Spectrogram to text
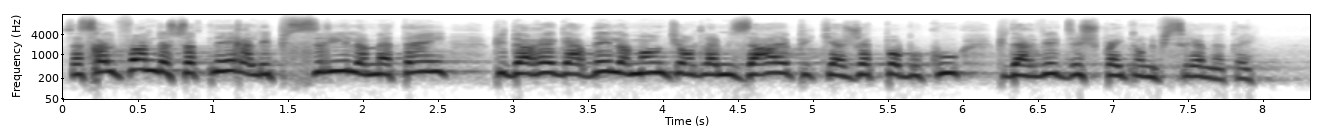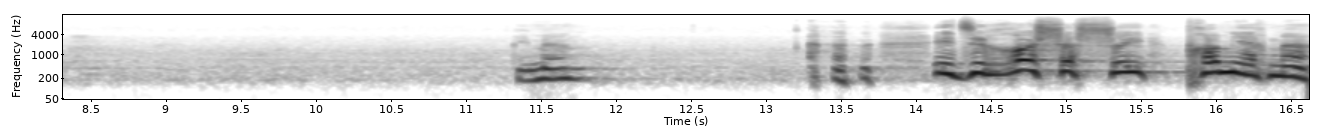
Ça serait le fun de se tenir à l'épicerie le matin, puis de regarder le monde qui ont de la misère, puis qui n'achètent pas beaucoup, puis d'arriver et de dire, je paye ton épicerie le matin. Amen. Et dit rechercher premièrement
